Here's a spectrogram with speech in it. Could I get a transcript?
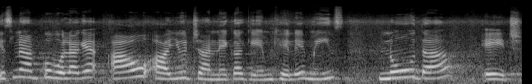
इसमें आपको बोला गया आओ आयु जानने का गेम खेले? Means know the age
